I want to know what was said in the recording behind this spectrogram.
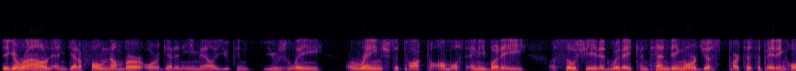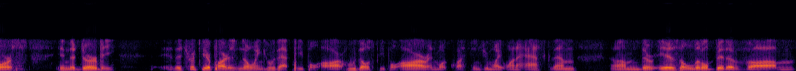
dig around and get a phone number or get an email. You can usually arrange to talk to almost anybody associated with a contending or just participating horse in the Derby. The trickier part is knowing who that people are, who those people are, and what questions you might want to ask them. Um, there is a little bit of um,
